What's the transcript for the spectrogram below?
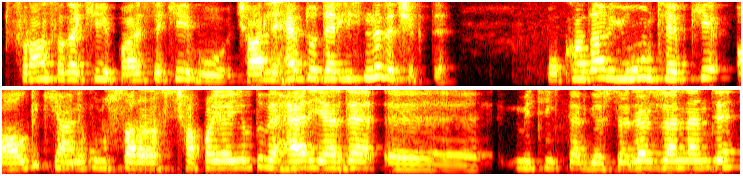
Fransa'daki, Paris'teki bu Charlie Hebdo dergisinde de çıktı. O kadar yoğun tepki aldık yani uluslararası çapa yayıldı ve her yerde e, mitingler, gösteriler düzenlendi.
